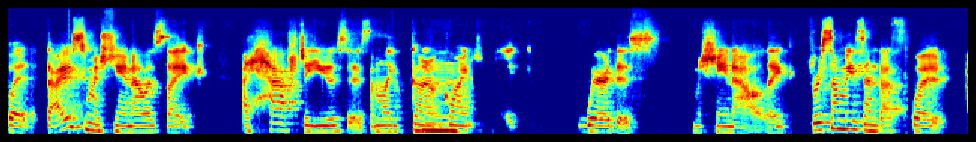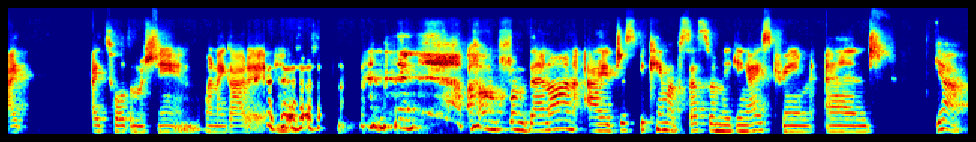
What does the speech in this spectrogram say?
But the ice machine, I was like, I have to use this. I'm like gonna mm. going to like wear this machine out. Like for some reason that's what I I told the machine when I got it. and then, um, from then on, I just became obsessed with making ice cream. And yeah,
